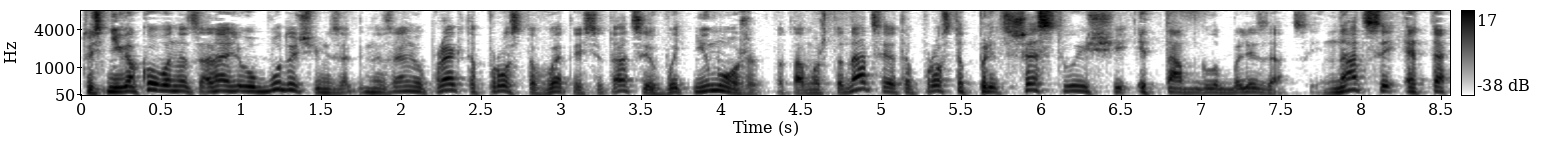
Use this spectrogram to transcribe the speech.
То есть никакого национального будущего, национального проекта просто в этой ситуации быть не может, потому что нация – это просто предшествующий этап глобализации. Нация – это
